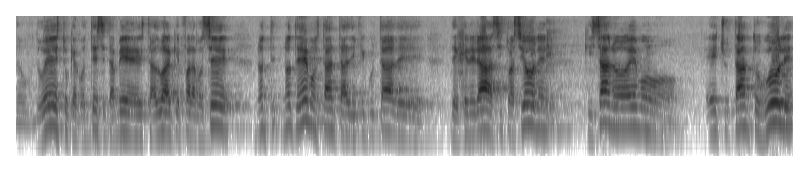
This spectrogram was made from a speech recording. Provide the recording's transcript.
do, do esto que acontece también estadual que fala você, no, no tenemos tanta dificultad de, de generar situaciones quizá no hemos hecho tantos goles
